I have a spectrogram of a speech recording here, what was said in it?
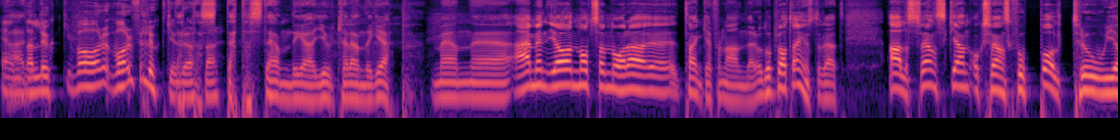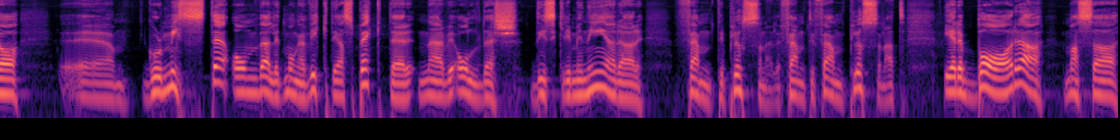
Enda det- luck... Vad har, vad har du för luckor du detta, öppnar? detta ständiga julkalendergrepp. Men, eh, nej, men jag har nått som några eh, tankar från Ander och då pratar han just det där att allsvenskan och svensk fotboll tror jag eh, går miste om väldigt många viktiga aspekter när vi åldersdiskriminerar 50-plussen eller 55-plussen. Att är det bara massa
